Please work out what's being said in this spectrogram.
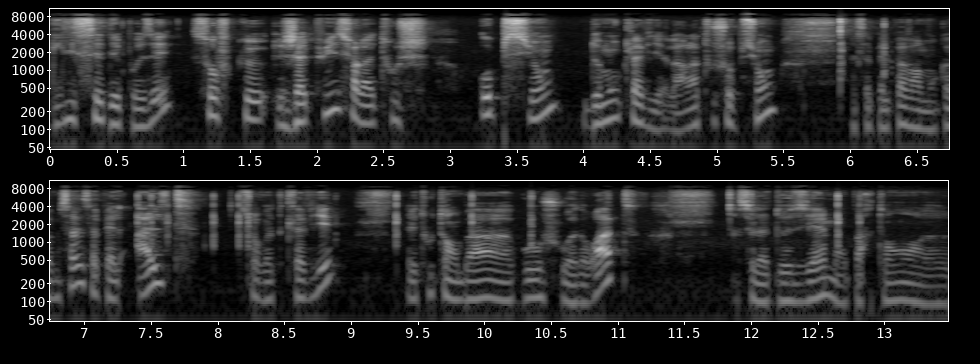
glisser-déposer, sauf que j'appuie sur la touche Option de mon clavier. Alors la touche Option, elle s'appelle pas vraiment comme ça, elle s'appelle Alt sur votre clavier, et tout en bas à gauche ou à droite. C'est la deuxième en partant, euh,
